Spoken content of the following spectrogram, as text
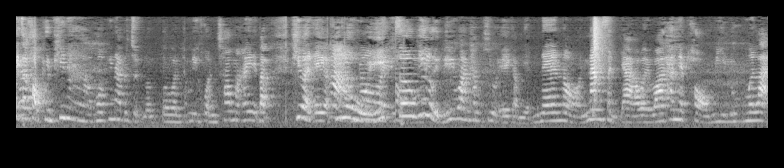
อยากจะขอบคุณพี่นาวเพราะพี่นาวเป็นจุดเริ่มต้น มีคนชอบมาให้แบบ Q&A กับพี่ถามหลุหน่ยอยซึ่งพี่หลุยไม่มีวันทำ Q&A กับเนี่ยแน่นอนนั่งสัญญาไว้ว่าถ้าเนี่ยท้องมีลูกเมื่อไหร่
